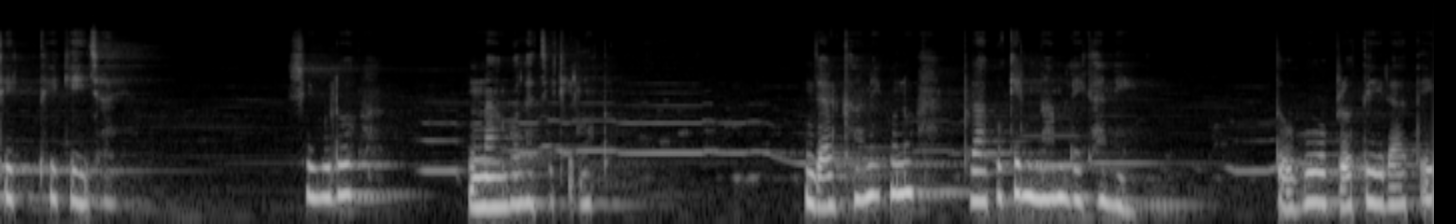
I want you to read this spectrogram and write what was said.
ঠিক থেকেই যায়। সেগুলো না বলা চিঠির মতো। যার খামে কোনো প্রাপকের নাম লেখা নেই, তবুও প্রতি রাতে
